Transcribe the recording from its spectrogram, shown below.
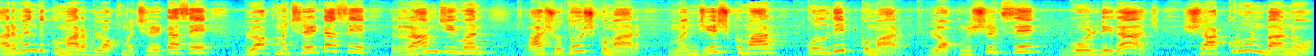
अरविंद कुमार ब्लॉक मछरेटा से, ब्लॉक मछरेटा से रामजीवन आशुतोष कुमार, मंजेश कुमार, कुलदीप कुमार, ब्लॉक मिश्रिक से गोल्डी राज शाकरून बानो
